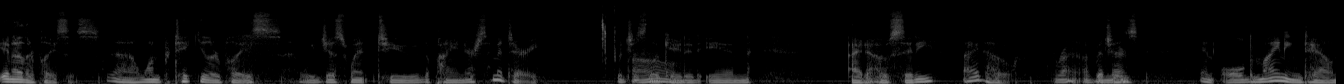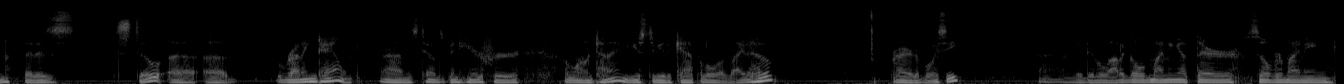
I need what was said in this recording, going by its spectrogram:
in other places. Uh, one particular place, we just went to the Pioneer Cemetery, which is Oh. located in Idaho City, Idaho, Right. I've been which there. is an old mining town that is still a, a running town. Uh, this town's been here for a long time. Used to be the capital of Idaho prior to Boise. Uh, they did a lot of gold mining up there, silver mining,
